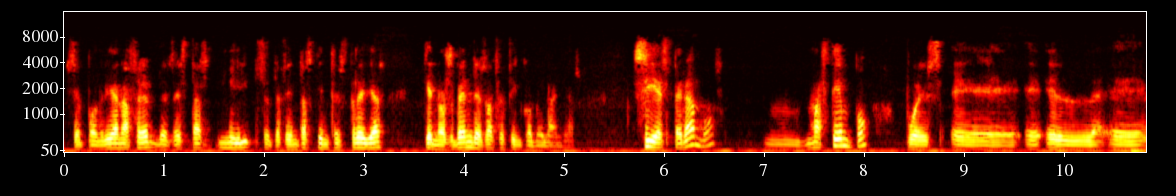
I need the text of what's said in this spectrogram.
se podrían hacer desde estas 1.715 estrellas que nos ven desde hace 5.000 años. Si esperamos mm, más tiempo, pues eh, eh, eh,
